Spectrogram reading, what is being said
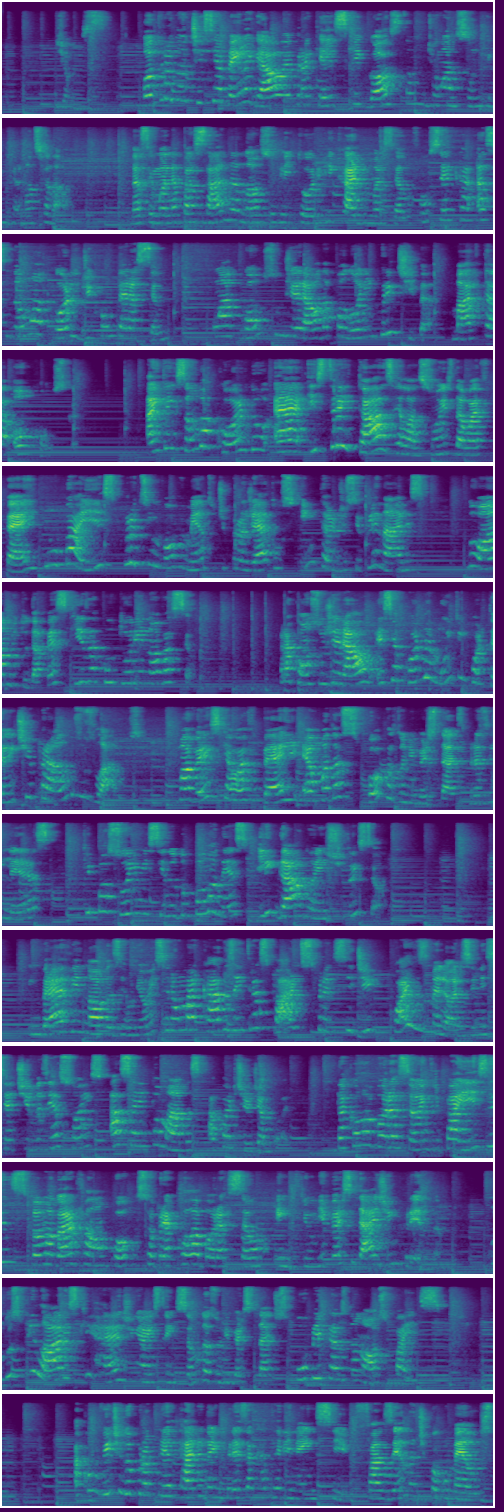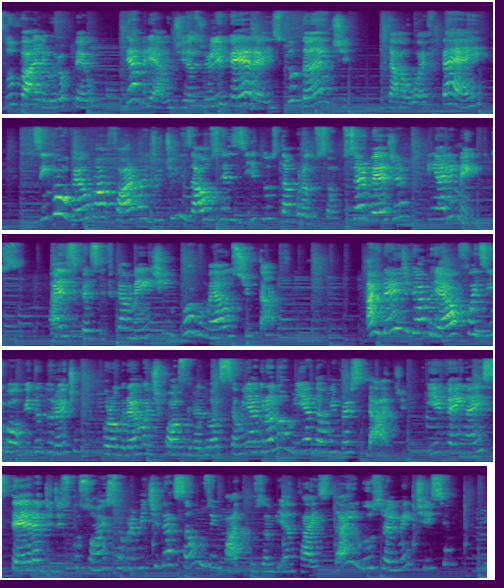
Juntos! Outra notícia bem legal é para aqueles que gostam de um assunto internacional. Na semana passada, nosso reitor Ricardo Marcelo Fonseca assinou um acordo de cooperação com a cônsul-geral da Polônia em Curitiba, Marta Olkowska. A intenção do acordo é estreitar as relações da UFPR com o país para o desenvolvimento de projetos interdisciplinares no âmbito da pesquisa, cultura e inovação. Para Consul Geral, esse acordo é muito importante para ambos os lados, uma vez que a UFPR é uma das poucas universidades brasileiras que possui o ensino do polonês ligado à instituição. Em breve, novas reuniões serão marcadas entre as partes para decidir quais as melhores iniciativas e ações a serem tomadas a partir de agora. Da colaboração entre países, vamos agora falar um pouco sobre a colaboração entre universidade e empresa um dos pilares que regem a extensão das universidades públicas no nosso país. A convite do proprietário da empresa catarinense Fazenda de Cogumelos do Vale Europeu, Gabriel Dias de Oliveira, estudante da UFPR, desenvolveu uma forma de utilizar os resíduos da produção de cerveja em alimentos, mais especificamente em cogumelos shiitake. A ideia de Gabriel foi desenvolvida durante o programa de pós-graduação em agronomia da universidade e vem na esteira de discussões sobre mitigação dos impactos ambientais da indústria alimentícia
